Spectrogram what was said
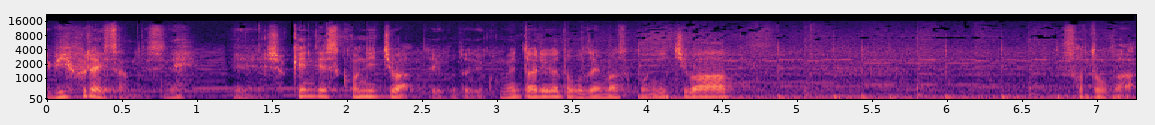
エビフライさんですね、えー初見です。こんにちは。ということでコメントありがとうございます。こんにちは。外が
